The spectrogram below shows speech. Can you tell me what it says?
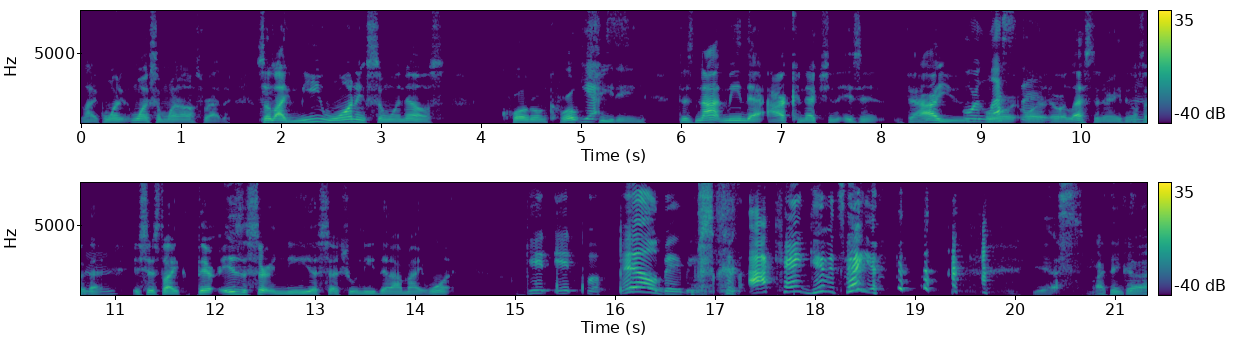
Like wanting, wanting someone else, rather. So, Mm-hmm. like me wanting someone else, quote unquote, Yes. cheating, does not mean that our connection isn't valued Or less or, than. or, or less than or anything else like that. Mhm. It's just like there is a certain need, a sexual need that I might want. get it fulfilled baby because i can't give it to you Yes, I think. Uh,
